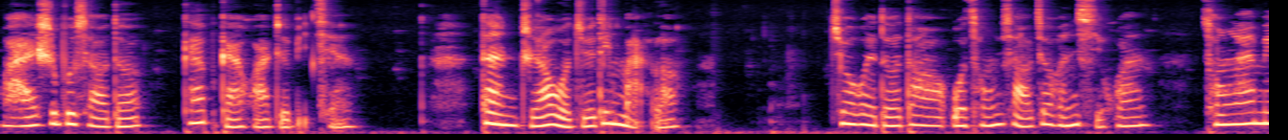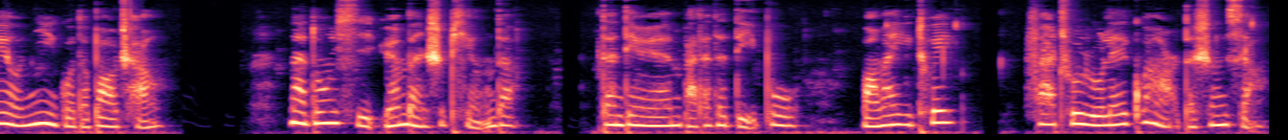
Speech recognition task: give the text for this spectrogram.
我还是不晓得该不该花这笔钱。但只要我决定买了，就会得到我从小就很喜欢、从来没有腻过的报偿。那东西原本是平的，但店员把它的底部往外一推，发出如雷贯耳的声响。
